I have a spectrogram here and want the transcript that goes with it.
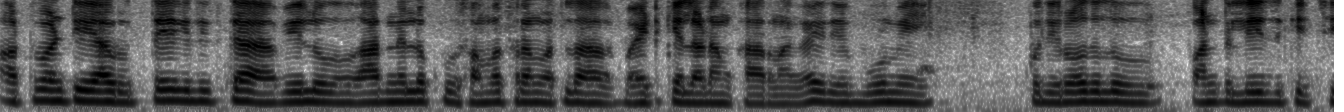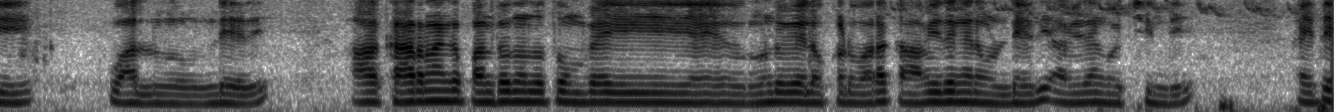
అటువంటి ఆ వృత్తి వీళ్ళు ఆరు నెలలకు సంవత్సరం అట్లా బయటికి వెళ్ళడం కారణంగా ఇది భూమి కొద్ది రోజులు పంట లీజుకి ఇచ్చి వాళ్ళు ఉండేది. ఆ కారణంగా పంతొమ్మిది వందల తొంభై రెండు వేల ఒకటి వరకు ఆ విధంగానే ఉండేది ఆ విధంగా వచ్చింది. అయితే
